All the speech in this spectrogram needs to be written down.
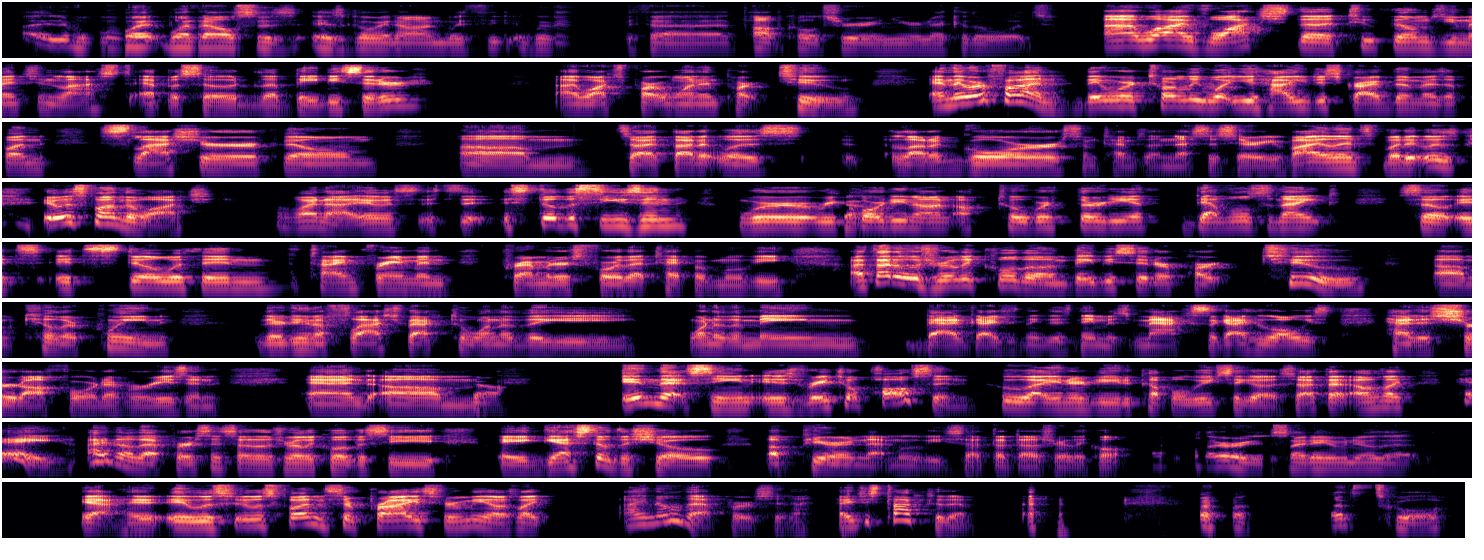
what what else is is going on with with with uh, pop culture in your neck of the woods? Uh, well, I've watched the two films you mentioned last episode, The Babysitter. I watched part one and part two, and they were fun. They were totally what you how you described them as a fun slasher film. Um, so I thought it was a lot of gore, sometimes unnecessary violence, but it was it was fun to watch. Why not? It was it's, it's still the season. We're recording on October 30th, Devil's Night. So it's it's still within the time frame and parameters for that type of movie. I thought it was really cool though in Babysitter Part 2, um, Killer Queen, they're doing a flashback to one of the one of the main bad guys. I think his name is Max, the guy who always had his shirt off for whatever reason. And um yeah in that scene is Rachel Paulson, who I interviewed a couple weeks ago. So I thought I was like, hey, I know that person. So it was really cool to see a guest of the show appear in that movie. So I thought that was really cool. That's hilarious. I didn't even know that. Yeah, it, it was it was fun surprise for me. I was like, I know that person. I just talked to them. That's cool.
